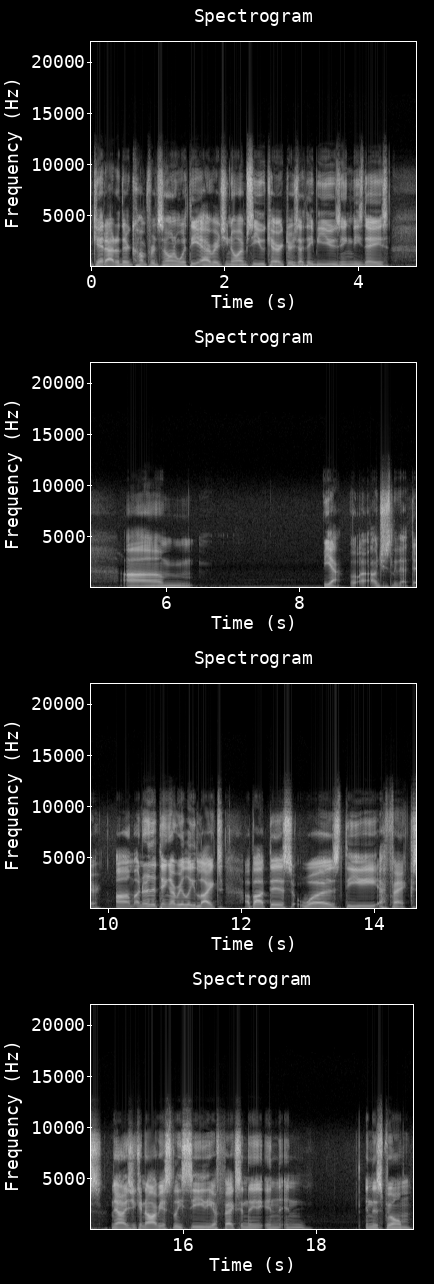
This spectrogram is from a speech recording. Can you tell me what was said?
get out of their comfort zone with the average you know MCU characters that they be using these days. Um, yeah, I'll just leave that there. Um, another thing I really liked about this was the effects. Now, as you can obviously see, the effects in the in in in this film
